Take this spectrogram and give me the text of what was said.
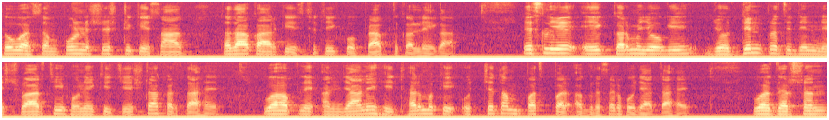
तो वह संपूर्ण सृष्टि के साथ तदाकार की स्थिति को प्राप्त कर लेगा। इसलिए एक कर्मयोगी जो दिन प्रतिदिन निस्वार्थी होने की चेष्टा करता है, वह अपने अनजाने ही धर्म के उच्चतम पथ पर अग्रसर हो जाता है। वह दर्शन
